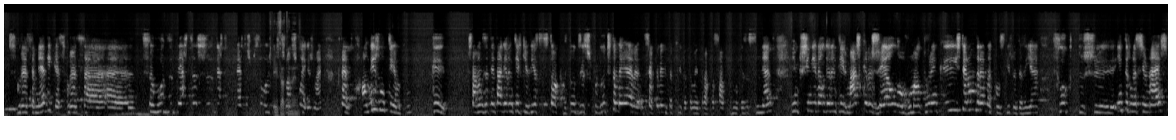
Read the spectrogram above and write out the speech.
de segurança médica, segurança eh, de saúde destas, destas, destas pessoas, destes exatamente. nossos colegas, não é? Portanto, ao mesmo tempo que estávamos a tentar garantir que havia estoque de todos esses produtos, também era, certamente a Filipa também terá passado por uma coisa semelhante, imprescindível garantir máscara, gel, houve uma altura em que isto era um drama conseguir, havia fluxos eh, internacionais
